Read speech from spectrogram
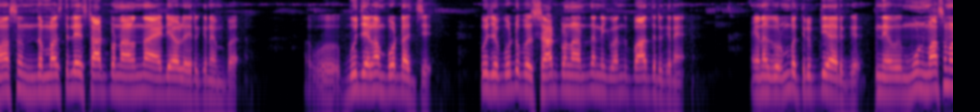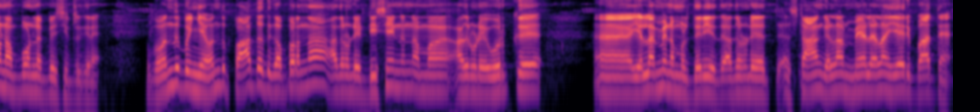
மாதம் இந்த மாதத்துலேயே ஸ்டார்ட் பண்ணாலும் தான் ஐடியாவில் இருக்கிறேன் இப்போ. பூஜையெல்லாம் போட்டாச்சு. பூஜை போட்டு இப்போ ஸ்டார்ட் பண்ணலான்னு தான் இன்றைக்கி வந்து பார்த்துருக்குறேன். எனக்கு ரொம்ப திருப்தியாக இருக்குது இந்த மூணு மாதமாக நான் ஃபோனில் பேசிகிட்ருக்கிறேன் இப்போ வந்து இப்போ இங்கே வந்து பார்த்ததுக்கப்புறம் தான் அதனுடைய டிசைனு நம்ம அதனுடைய ஒர்க்கு எல்லாமே நம்மளுக்கு தெரியுது. அதனுடைய ஸ்ட்ராங் எல்லாம் மேலெல்லாம் ஏறி பார்த்தேன்.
